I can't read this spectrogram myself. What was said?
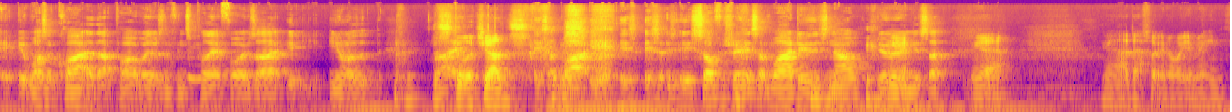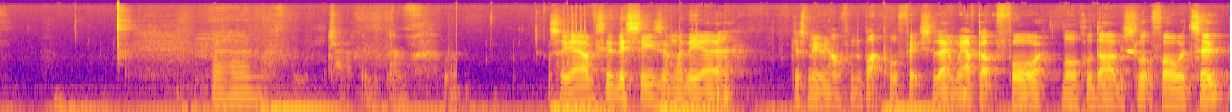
it, wasn't quite at that part where there was nothing to play for. It was like you know, There's like, still a chance. It's like why it's, it's, it's so frustrating. It's like why do this now? Do you know what I mean? It's like Yeah, yeah, I definitely know what you mean. Um, trying to think now. So yeah, obviously this season with the uh, just moving on from the Blackpool fixture, then we have got four local derbies to look forward to.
